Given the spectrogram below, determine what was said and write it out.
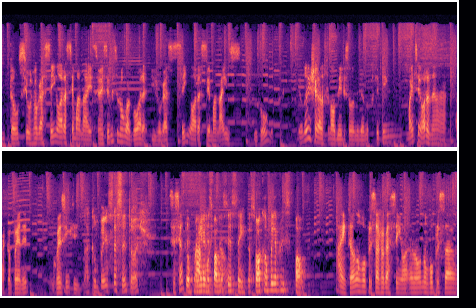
Então, se eu jogar 100 horas semanais, se eu receber esse jogo agora e jogar 100 horas semanais do jogo, eu não ia chegar no final dele, se eu não me engano, porque tem mais de 100 horas, né? A, a campanha dele. Uma coisa assim que. A campanha é 60, eu acho. 60? A campanha ah, eles bom, falam então... 60, só a campanha principal. Ah, então eu não vou precisar jogar 100 horas. Eu não, não vou precisar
